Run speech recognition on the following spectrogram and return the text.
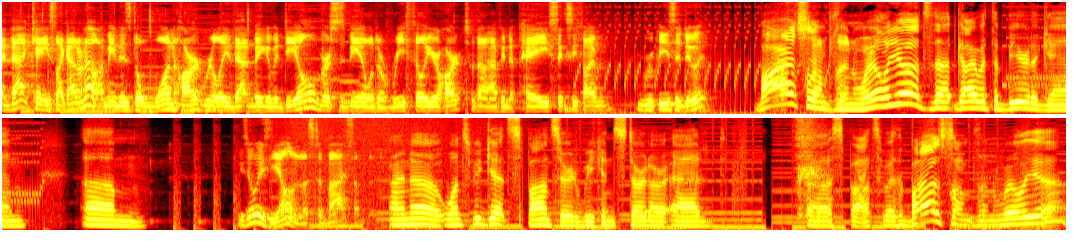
In that case, like I don't know. I mean, is the one heart really that big of a deal versus being able to refill your hearts without having to pay sixty-five rupees to do it? Buy something, will ya? It's that guy with the beard again. Um, He's always yelling at us to buy something. I know. Once we get sponsored, we can start our ad uh, spots with "Buy something, will ya?"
